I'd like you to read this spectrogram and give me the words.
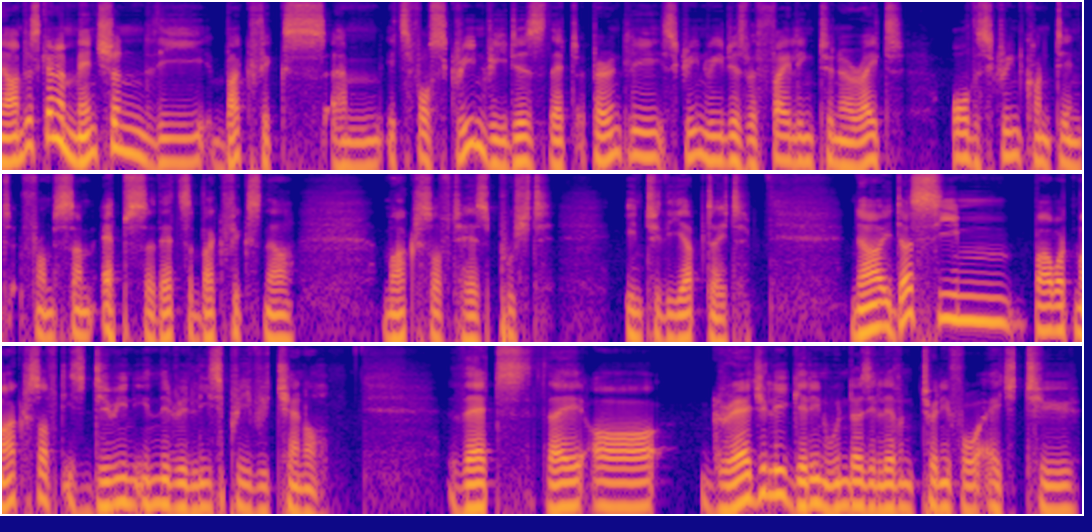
Now, I'm just going to mention the bug fix. Um, it's for screen readers that apparently screen readers were failing to narrate all the screen content from some apps. So that's a bug fix now Microsoft has pushed into the update. Now, it does seem by what Microsoft is doing in the release preview channel that they are gradually getting Windows 11 24H2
